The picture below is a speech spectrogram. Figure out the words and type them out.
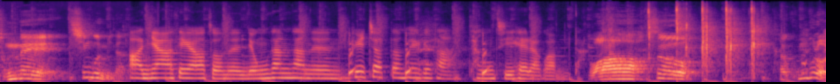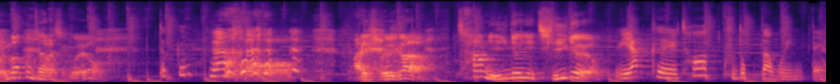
동네 친구입니다. 아, 안녕하세요. 저는 용산 사는 휠체어던 회계사 장지혜라고 합니다. 와 박수. 아, 공부를 얼마큼 잘하신 거예요? 조금? 어, 아니 저희가 참 1년이 질겨요. 미라클 첫 구독자 모임 때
